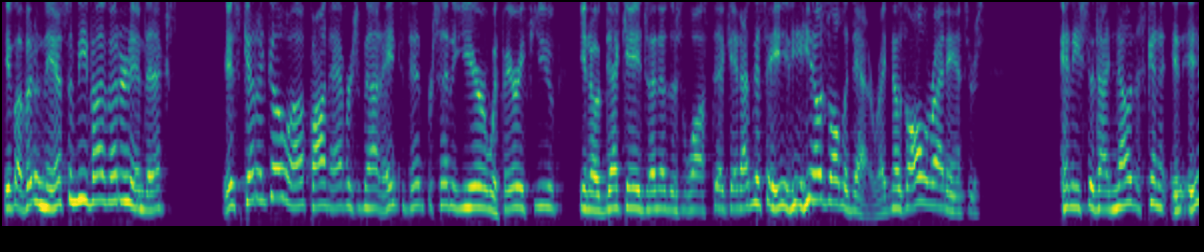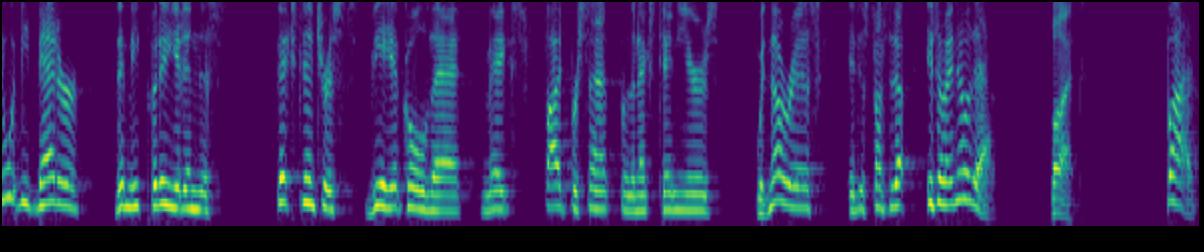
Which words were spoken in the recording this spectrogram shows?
if I put in the S&P 500 index, it's going to go up on average about eight to 10% a year with very few, you know, decades. I know there's a lost decade. I'm going to say he knows all the data, right? Knows all the right answers. And he said, I know that's going to, it, it would be better than me putting it in this fixed interest vehicle that makes 5% for the next 10 years with no risk. It just pumps it up. He said, I know that. But, but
